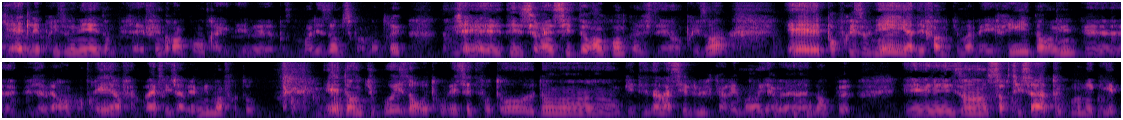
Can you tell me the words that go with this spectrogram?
qui aide les prisonniers. Donc j'avais fait une rencontre avec des parce que moi les hommes c'est pas mon truc. Donc j'ai été sur un site de rencontre quand j'étais en prison. Et pour prisonniers, il y a des femmes qui m'avaient écrit, dont une que, j'avais rencontrée, enfin bref, et j'avais mis ma photo. Et donc du coup, ils ont retrouvé cette photo dont, qui était dans la cellule carrément. Donc, et ils ont sorti ça à toute mon équipe.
